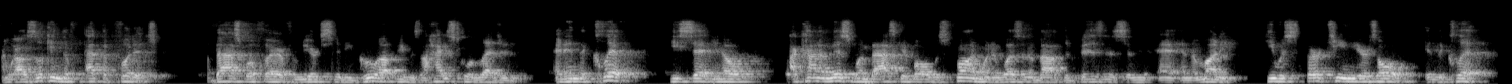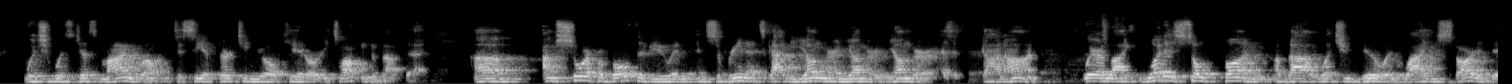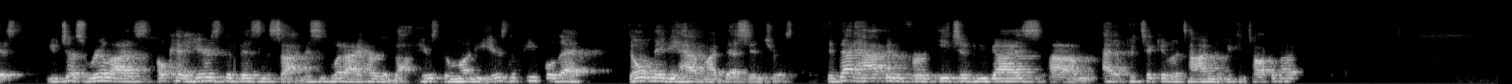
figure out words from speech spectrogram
and when I was looking at the footage, a basketball player from New York City, grew up, he was a high school legend. And in the clip, he said, you know, I kind of miss when basketball was fun, when it wasn't about the business and, and the money. He was 13 years old in the clip, which was just mind blowing to see a 13 year old kid already talking about that. Um, I'm sure for both of you and, and Sabrina, it's gotten younger and younger and younger as it's gone on. Where like, what is so fun about what you do and why you started this? You just realize, okay, here's the business side. This is what I heard about. Here's the money. Here's the people that don't maybe have my best interest. Did that happen for each of you guys um, at a particular time that you can talk about?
